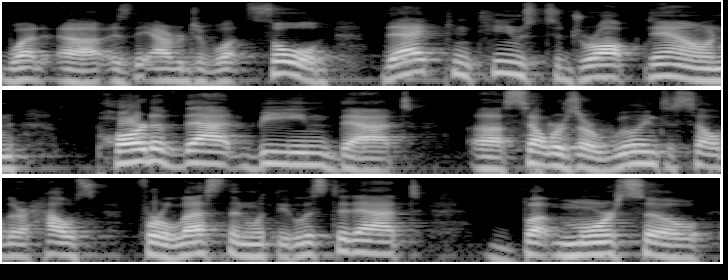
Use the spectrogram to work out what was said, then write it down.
what uh, is the average of what's sold, that continues to drop down Part of that being that uh, sellers are willing to sell their house for less than what they listed at, but more so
